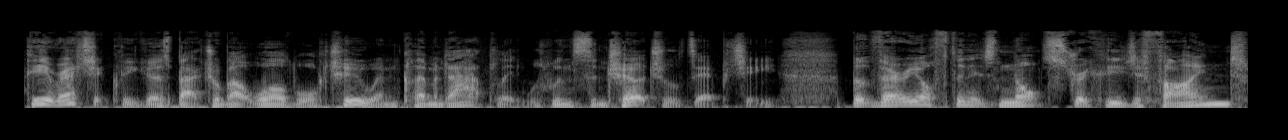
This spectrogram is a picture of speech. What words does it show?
theoretically goes back to about World War II when Clement Attlee was Winston Churchill's deputy, but very often it's not strictly defined.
